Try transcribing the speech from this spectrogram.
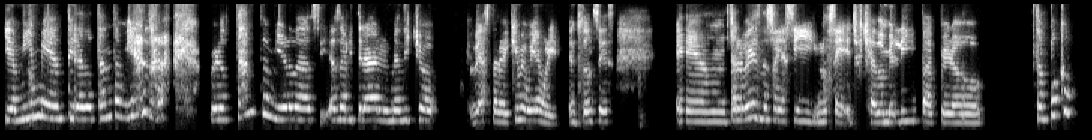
Y a mí me han tirado tanta mierda, pero tanta mierda así, o sea, literal, me han dicho de hasta de aquí me voy a morir. Entonces, em, tal vez no soy así, no sé, chuchado melipa, pero tampoco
